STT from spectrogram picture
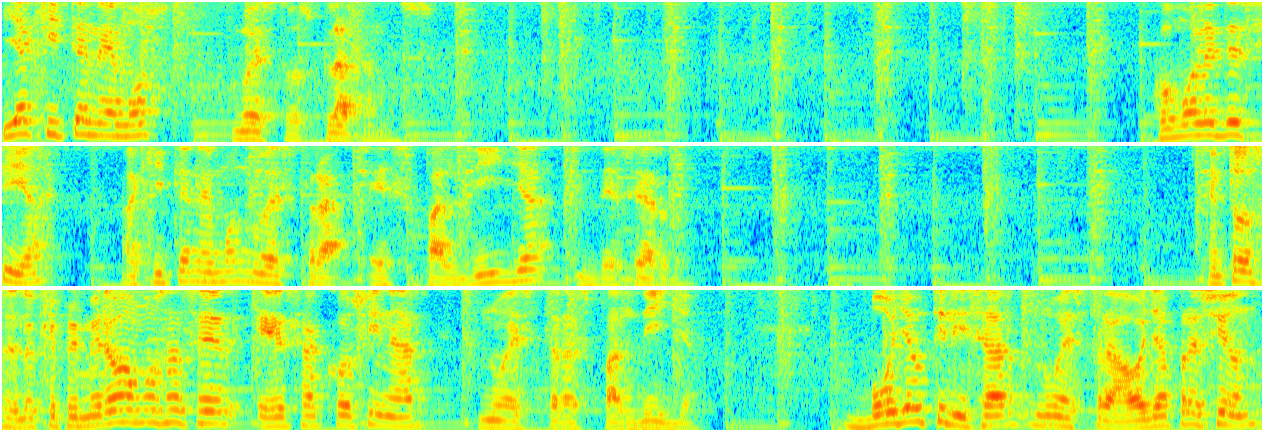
Y aquí tenemos nuestros plátanos. Como les decía, aquí tenemos nuestra espaldilla de cerdo. Entonces lo que primero vamos a hacer es a cocinar nuestra espaldilla. Voy a utilizar nuestra olla a presión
